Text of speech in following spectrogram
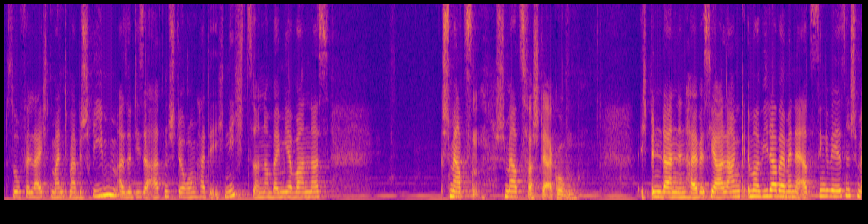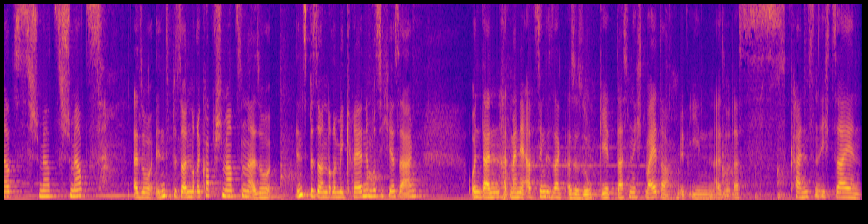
so vielleicht manchmal beschrieben. Also diese Atemstörung hatte ich nicht, sondern bei mir waren das Schmerzen, Schmerzverstärkungen. Ich bin dann ein halbes Jahr lang immer wieder bei meiner Ärztin gewesen, Schmerz, Schmerz, Schmerz. Also insbesondere Kopfschmerzen, also insbesondere Migräne, muss ich hier sagen. Und dann hat meine Ärztin gesagt, also so geht das nicht weiter mit Ihnen. Also das kann es nicht sein.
